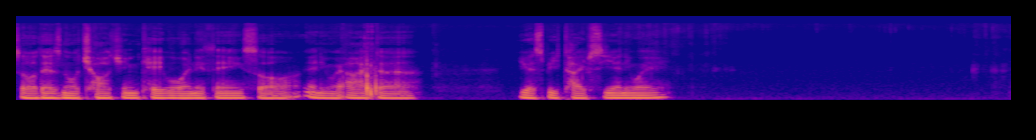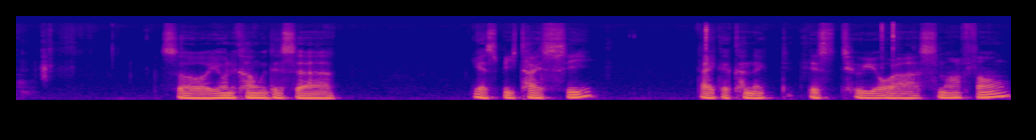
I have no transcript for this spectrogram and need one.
So there's no charging cable or anything. So anyway I have the USB type C anyway. So you want to come with this uh, USB type C that you can connect this to your uh, smartphone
